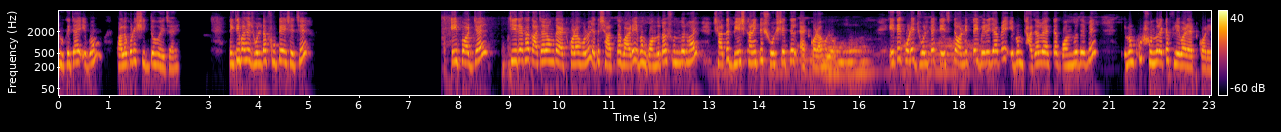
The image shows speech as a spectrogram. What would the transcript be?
ঢুকে যায় এবং ভালো করে সিদ্ধ হয়ে যায়। দেখতেই পাচ্ছ ঝোলটা ফুটে এসেছে। এই পর্যায়ে চিড়ে রাখা কাঁচা লঙ্কা অ্যাড করা হলো যাতে স্বাদটা বাড়ে এবং গন্ধটাও সুন্দর হয়। সাথে বেশ খানিকটা সর্ষের তেল অ্যাড করা হলো। এতে করে ঝোলটার টেস্টটা অনেকটাই বেড়ে যাবে এবং ঝাঁঝালো একটা গন্ধ দেবে এবং খুব সুন্দর একটা ফ্লেভার অ্যাড করে।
